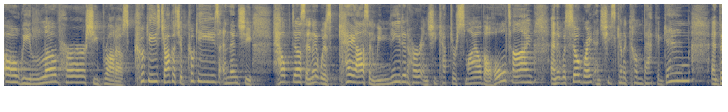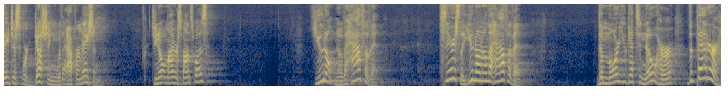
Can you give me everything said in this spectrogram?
oh, we love her. She brought us cookies, chocolate chip cookies, and then she helped us, and it was chaos, and we needed her, and she kept her smile the whole time, and it was so great, and she's gonna come back again. And they just were gushing with affirmation. Do you know what my response was? You don't know the half of it. Seriously, you don't know the half of it. The more you get to know her, the better.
